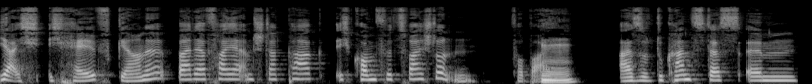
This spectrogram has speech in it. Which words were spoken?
ja, ich, ich helfe gerne bei der Feier im Stadtpark. Ich komme für zwei Stunden vorbei. Mhm. Also du kannst das ähm,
